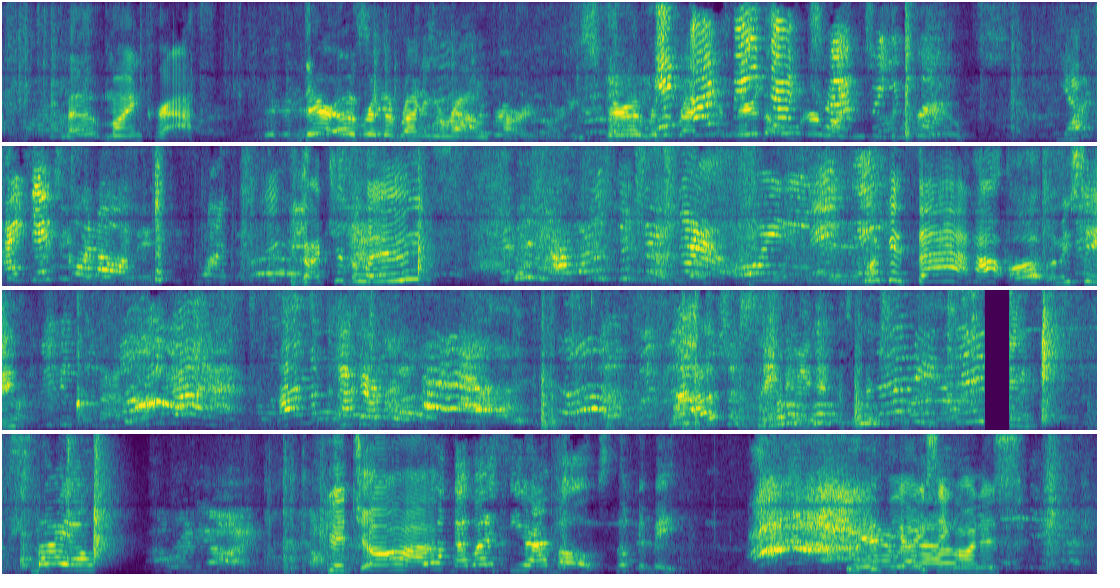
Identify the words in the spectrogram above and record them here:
Oh, Minecraft. They're over the running around part. They're over the running. They're the older ones of the crew. Yep, I did go off. You got your balloons? Look at that. How? Oh, let me see. I was just thinking to get this picture. Smile. Oh, right in the eye. Good job. Look, I want to see your eyeballs. Look at me. Look at the icing on his.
